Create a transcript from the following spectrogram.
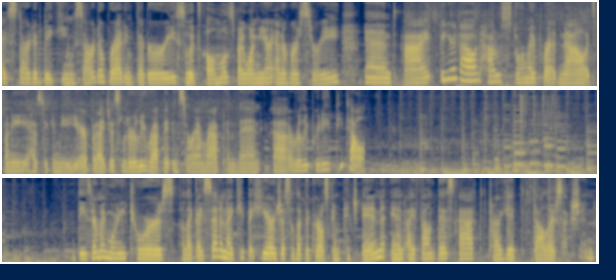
I started baking sourdough bread in February, so it's almost my one year anniversary. And I figured out how to store my bread now. It's funny, it has taken me a year, but I just literally wrap it in saran wrap and then uh, a really pretty tea towel. these are my morning chores like I said and I keep it here just so that the girls can pitch in and I found this at Target dollar section.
